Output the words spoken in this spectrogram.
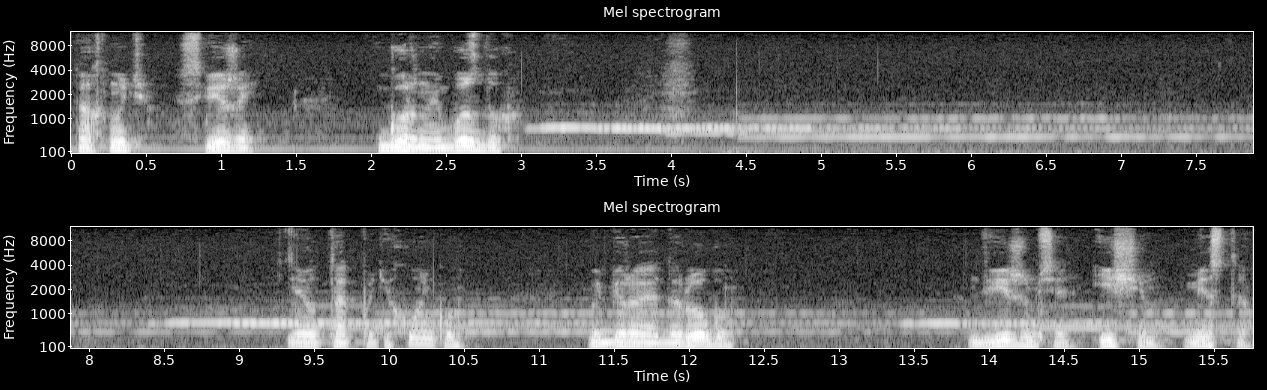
Отдохнуть свежий горный воздух. И вот так потихоньку, выбирая дорогу, движемся, ищем место,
